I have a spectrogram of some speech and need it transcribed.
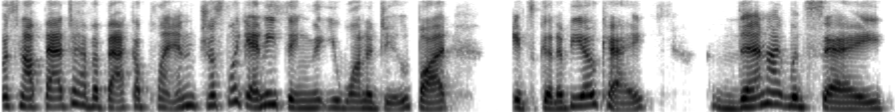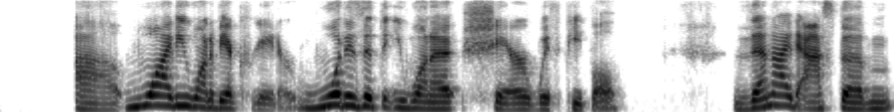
It's not bad to have a backup plan, just like anything that you want to do, but it's going to be okay. Then I would say, uh, why do you want to be a creator? What is it that you want to share with people? Then I'd ask them,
